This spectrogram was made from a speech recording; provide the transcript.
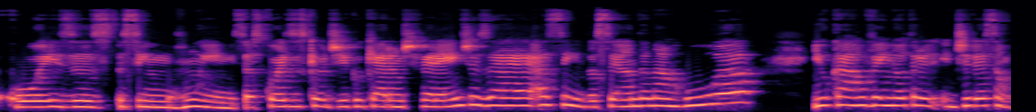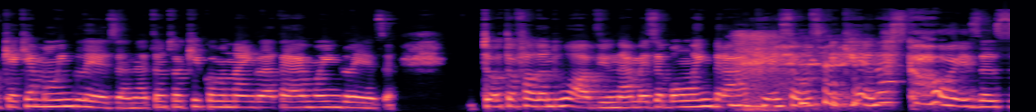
coisas assim ruins. As coisas que eu digo que eram diferentes é assim, você anda na rua e o carro vem em outra direção, que aqui é mão inglesa, né? Tanto aqui como na Inglaterra é mão inglesa. Tô, tô falando óbvio, né? Mas é bom lembrar que são as pequenas coisas.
